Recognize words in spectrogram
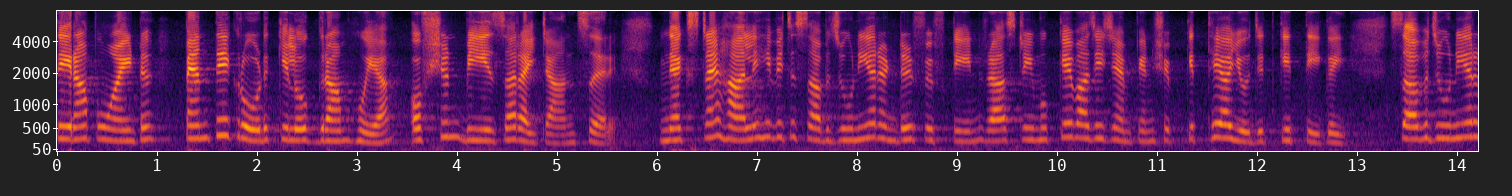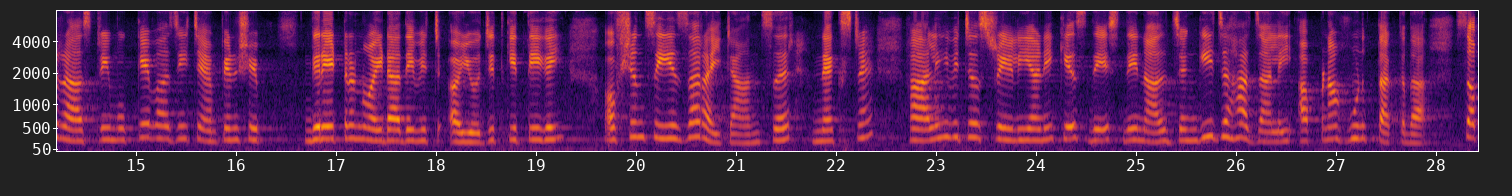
13.35 ਕਰੋੜ ਕਿਲੋਗ੍ਰਾਮ ਹੋਇਆ। Option B is the right answer next ਹੈ ਹਾਲ ਹੀ ਵਿੱਚ ਸਬ ਜੂਨੀਅਰ ਅੰਡਰ 15 ਰਾਸ਼ਟਰੀ ਮੁੱਕੇਬਾਜ਼ੀ ਚੈਂਪੀਅਨਸ਼ਿਪ ਕਿੱਥੇ ਆਯੋਜਿਤ ਕੀਤੀ ਗਈ? ਸਬ ਜੂਨੀਅਰ ਰਾਸ਼ਟਰੀ ਮੁੱਕੇਬਾਜ਼ੀ ਚੈਂਪੀਅਨਸ਼ਿਪ ਗ੍ਰੇਟਰ ਨੋਇਡਾ ਦੇ ਵਿੱਚ ਆਯੋਜਿਤ ਕੀਤੀ ਗਈ। Option C is the right answer. Next ਹੈ, ਹਾਲ ਹੀ ਵਿੱਚ ਆਸਟ੍ਰੇਲੀਆ ਨੇ ਕਿਸ ਦੇਸ਼ ਦੇ ਨਾਲ ਜੰਗੀ ਜਹਾਜ਼ਾਂ ਲਈ ਆਪਣਾ ਹੁਣ ਤੱਕ ਦਾ ਸਭ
